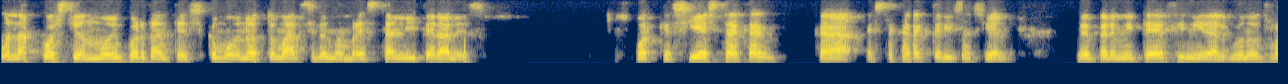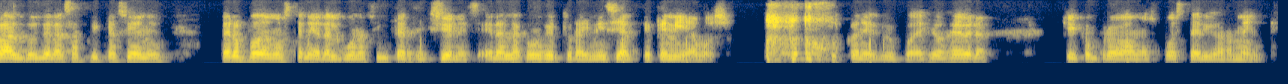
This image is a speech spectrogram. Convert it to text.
Una cuestión muy importante es como no tomarse los nombres tan literales, porque si esta, esta caracterización me permite definir algunos rasgos de las aplicaciones, pero podemos tener algunas intersecciones. Era la conjetura inicial que teníamos con el grupo de GeoGebra que comprobamos posteriormente.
